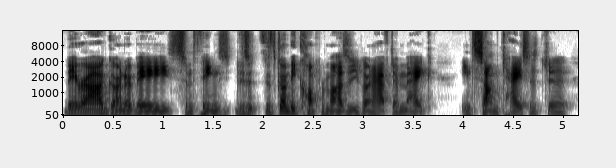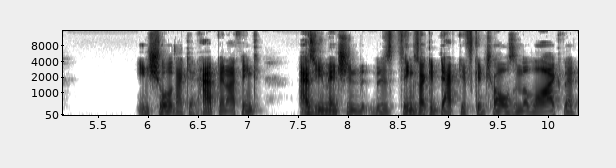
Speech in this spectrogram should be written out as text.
there are going to be some things there's, there's going to be compromises you're going to have to make in some cases to ensure that can happen i think as you mentioned there's things like adaptive controls and the like that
